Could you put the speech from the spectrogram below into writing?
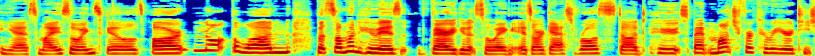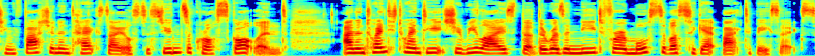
Yes, my sewing skills are not the one, but someone who is very good at sewing is our guest Ros Studd, who spent much of her career teaching fashion and textiles to students across Scotland. And in 2020, she realised that there was a need for most of us to get back to basics.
